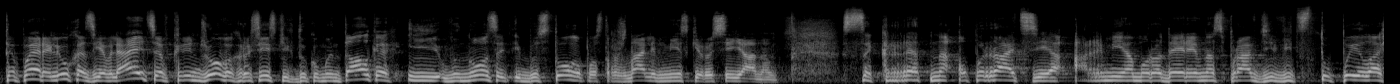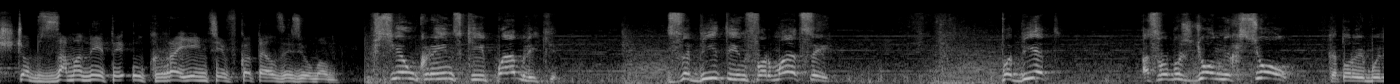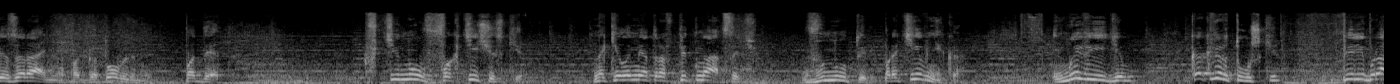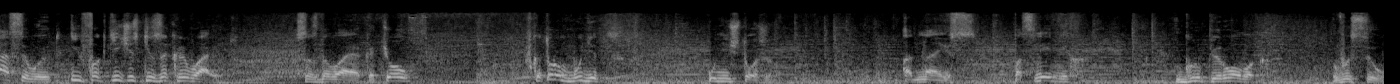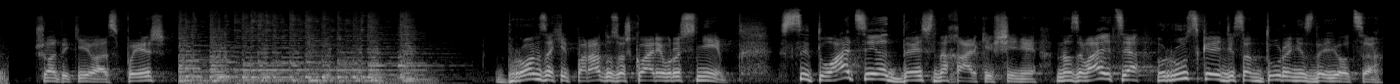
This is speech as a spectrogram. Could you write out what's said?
Тепер Ілюха з'являється в крінжових російських документалках і виносить і без того постраждалі мізки росіянам. Секретна операція. Армія мародерів насправді відступила, щоб заманити українців в котел з ізюмом. Все украинские паблики забиты информацией побед освобожденных сел, которые были заранее подготовлены Под это. Втянув фактически на километров 15 внутрь противника, и мы видим, как вертушки перебрасывают и фактически закрывают, создавая котел в котором будет уничтожен одна из последних группировок ВСУ. Що ти, Ківа, спиш? Бронза хід параду зашкварів Русні. Ситуація десь на Харківщині. Називається Руська десантура не здається.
